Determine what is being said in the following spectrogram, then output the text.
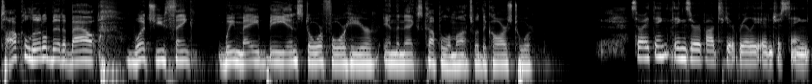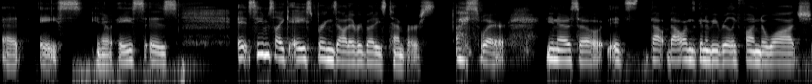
Talk a little bit about what you think we may be in store for here in the next couple of months with the Cars Tour? So I think things are about to get really interesting at Ace. You know, Ace is, it seems like Ace brings out everybody's tempers. I swear, you know, so it's that that one's going to be really fun to watch.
